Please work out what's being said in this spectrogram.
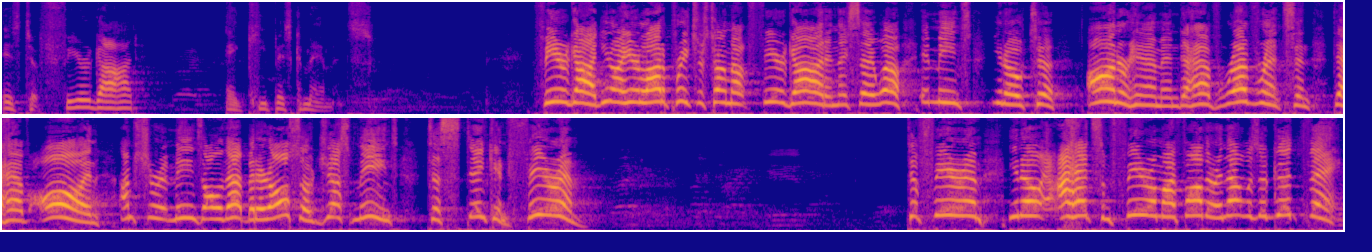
is to fear God and keep his commandments. Fear God. You know, I hear a lot of preachers talking about fear God, and they say, well, it means, you know, to honor him and to have reverence and to have awe. And I'm sure it means all of that, but it also just means to stink and fear him. To fear him. You know, I had some fear of my father, and that was a good thing.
